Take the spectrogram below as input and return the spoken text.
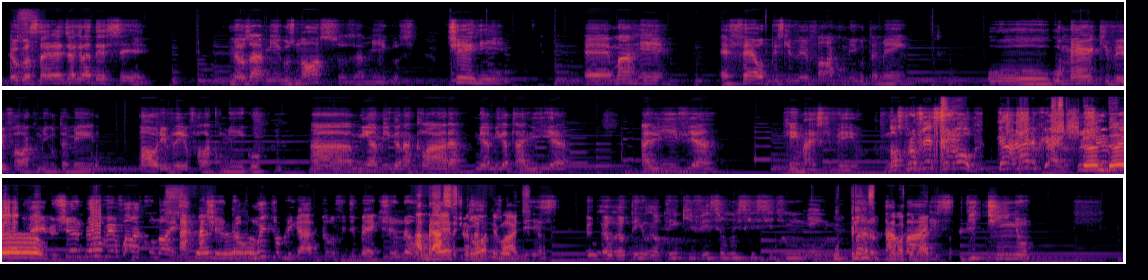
eu gostaria de agradecer meus amigos, nossos amigos, Thierry, é, Marré, é, Felps, que veio falar comigo também, o, o Merck veio falar comigo também, o Mauri veio falar comigo, a minha amiga Ana Clara, minha amiga Thalia, a Lívia, quem mais que veio? Nosso professor! Caralho, Carlos! Xandão! O Xandão, velho! O Xandão veio falar com nós. Xandão. Xandão, muito obrigado pelo feedback, Xandão. Abraço, Xandão. Matemática. Eu, eu, eu, tenho, eu tenho que ver se eu não esqueci de ninguém. Mano, Tavares, Vitinho.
